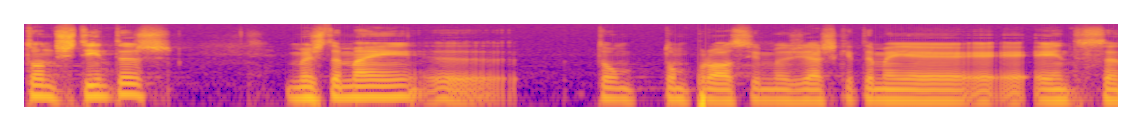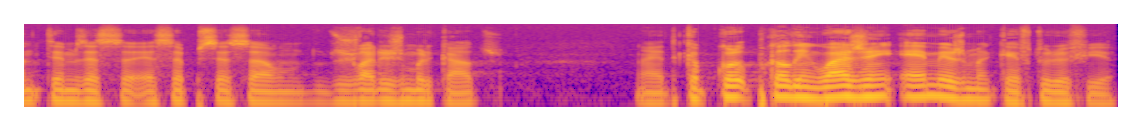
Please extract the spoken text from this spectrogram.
Tão distintas, mas também uh, tão, tão próximas. E acho que também é, é, é interessante termos essa, essa percepção dos vários mercados. É? Porque a linguagem é a mesma que é a fotografia.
